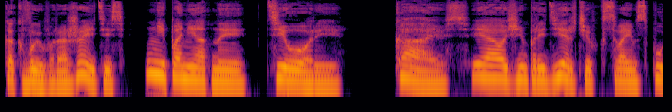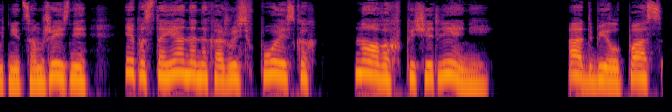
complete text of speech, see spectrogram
как вы выражаетесь, непонятные теории. Каюсь, я очень придирчив к своим спутницам жизни и постоянно нахожусь в поисках новых впечатлений. Отбил пас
